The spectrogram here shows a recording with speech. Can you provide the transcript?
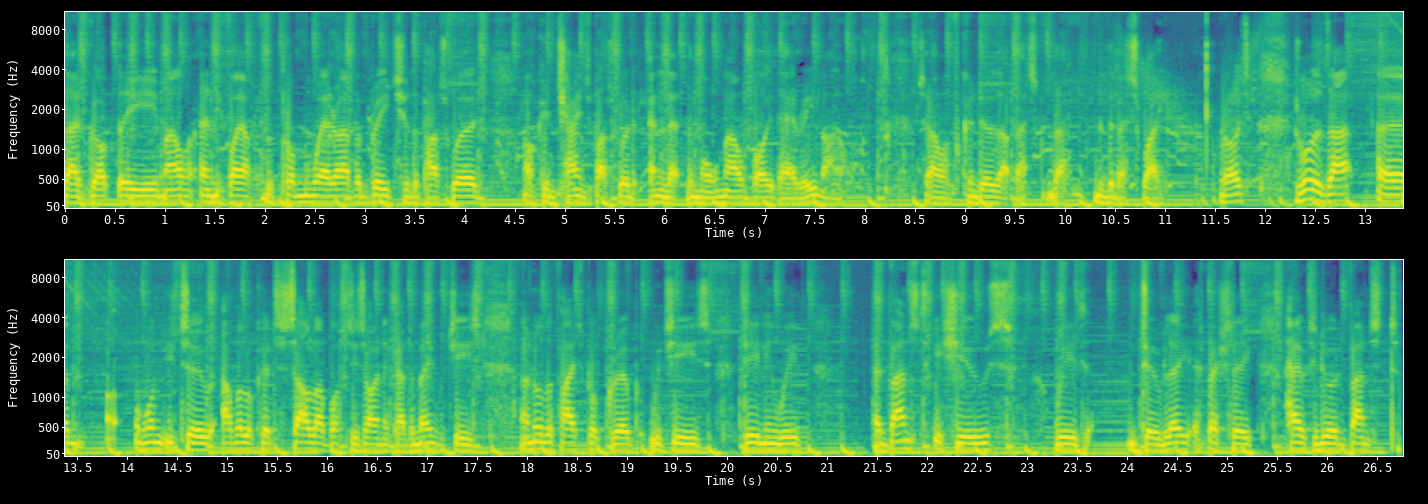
they've got the email. And if I have the problem where I have a breach of the password I can change the password and let them all know by their email. So I can do that that's that the best way. Right. As well as that um, I want you to have a look at Solar Boss Design Academy which is another Facebook group which is dealing with advanced issues with Doodly especially how to do advanced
